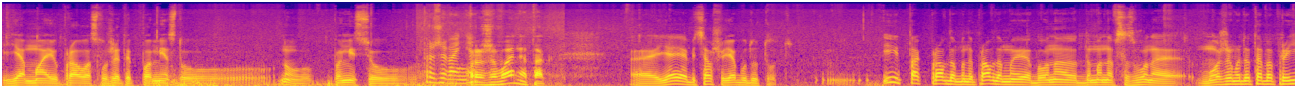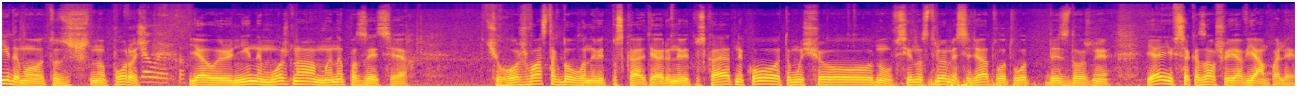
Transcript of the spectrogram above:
я маю право служити по місту, ну, по місцю Проживання? проживання, так. Е, Я їй обіцяв, що я буду тут. І так, правдами, неправдами, бо вона до мене все дзвонить, може, ми до тебе приїдемо, тут ж ну, поруч. Далеко. Я говорю, ні, не можна, ми на позиціях. Чого ж вас так довго не відпускають? Я говорю, не відпускають нікого, тому що ну, всі на стрьомі сидять, от-от десь должні. Я їй все казав, що я в Ямполі.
